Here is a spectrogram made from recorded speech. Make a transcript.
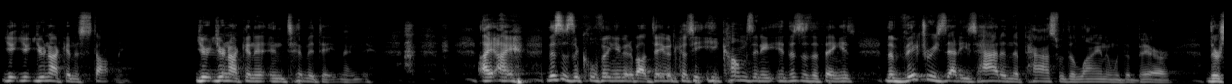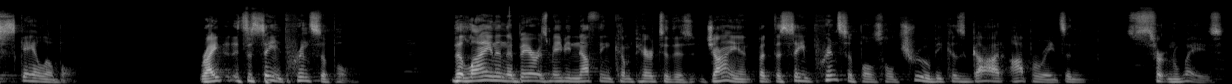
you, you're not going to stop me. You're, you're not going to intimidate me. I, I, this is the cool thing even about David because he, he comes and he, this is the thing is the victories that he's had in the past with the lion and with the bear, they're scalable, right? It's the same principle. The lion and the bear is maybe nothing compared to this giant, but the same principles hold true because God operates in certain ways.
